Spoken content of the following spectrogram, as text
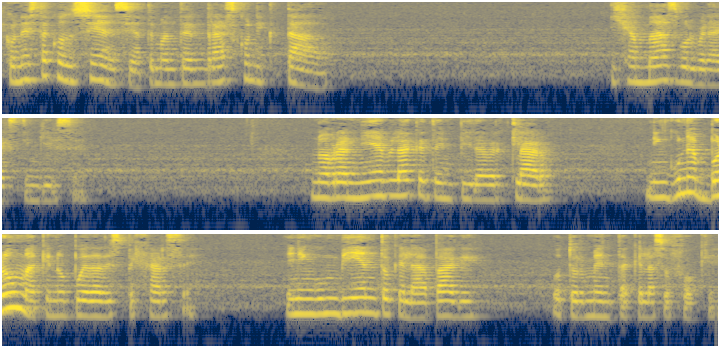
Y con esta conciencia te mantendrás conectado y jamás volverá a extinguirse. No habrá niebla que te impida ver claro ninguna bruma que no pueda despejarse, y ningún viento que la apague o tormenta que la sofoque.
